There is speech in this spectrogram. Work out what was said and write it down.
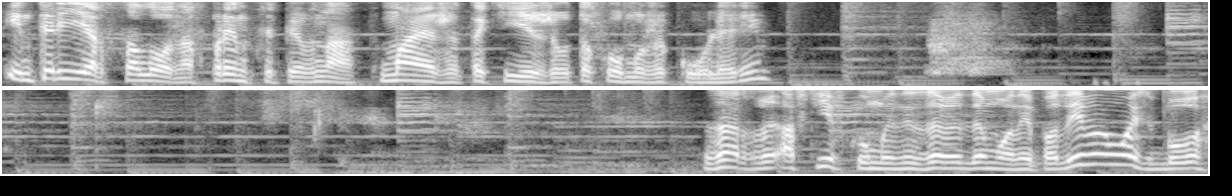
інтер'єр салона, в принципі, в нас майже такий же у такому же кольорі. Зараз ми автівку ми не заведемо, не подивимось, бо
